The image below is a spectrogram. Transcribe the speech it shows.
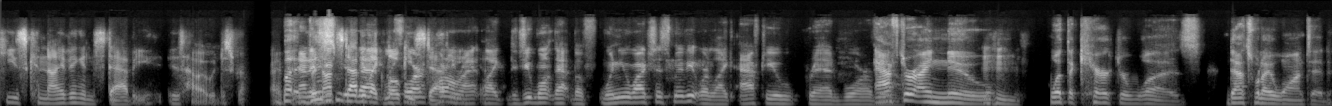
he's conniving and stabby, is how I would describe. But it. Now, this- did not stabby like Loki before- stabby. Hold on, right? Like, did you want that bef- when you watched this movie, or like after you read War of the after i knew Mhm. what the character was that's what i wanted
